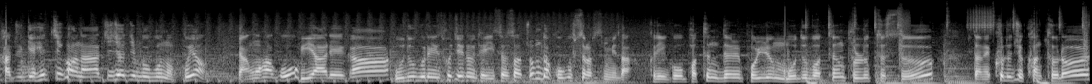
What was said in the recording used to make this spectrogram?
가죽에 해지거나 찢어진 부분 없고요. 양호하고 위아래가 우드 그레인 소재로 돼 있어서 좀 더 고급스럽습니다. 그리고 버튼들 볼륨 모드 버튼, 블루투스, 그 다음에 크루즈 컨트롤,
